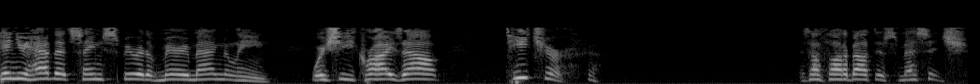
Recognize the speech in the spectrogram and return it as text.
Can you have that same spirit of Mary Magdalene where she cries out, Teacher? As I thought about this message,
